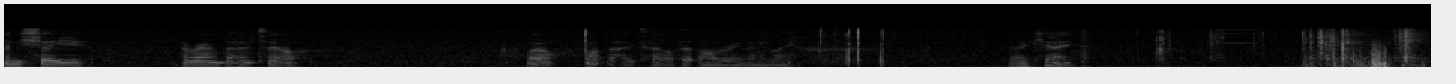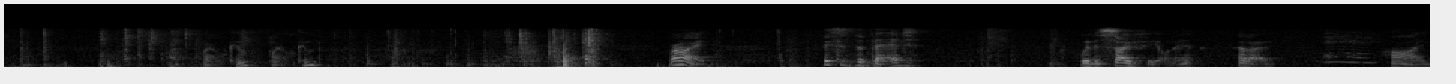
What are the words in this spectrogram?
Let me show you around the hotel. Well, not the hotel, but our room anyway. Okay. Welcome, welcome. Right. This is the bed with a Sophie on it. Hello. Hey. Hi.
